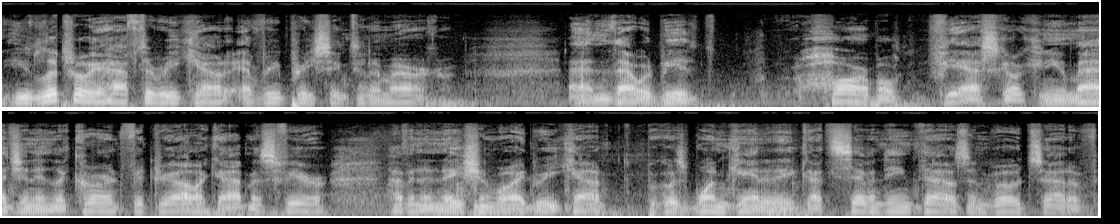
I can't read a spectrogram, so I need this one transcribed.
you literally have to recount every precinct in America. And that would be a horrible fiasco. Can you imagine in the current vitriolic atmosphere having a nationwide recount because one candidate got 17,000 votes out of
